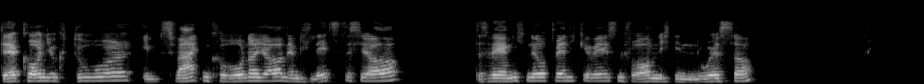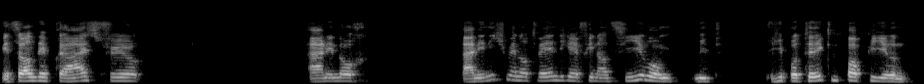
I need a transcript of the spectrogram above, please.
der Konjunktur im zweiten Corona-Jahr, nämlich letztes Jahr. Das wäre nicht notwendig gewesen, vor allem nicht in den USA. Wir zahlen den Preis für eine noch eine nicht mehr notwendige Finanzierung mit Hypothekenpapieren,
